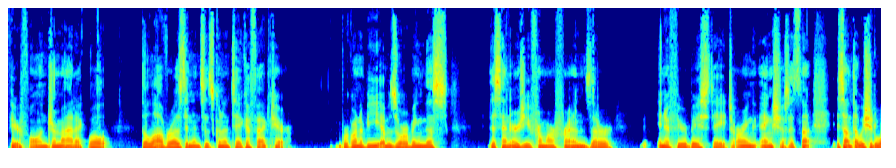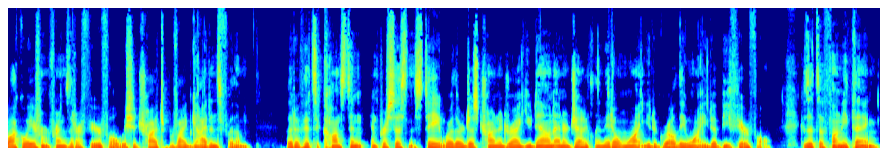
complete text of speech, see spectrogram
fearful and dramatic, well, the law of resonance is going to take effect here. We're going to be absorbing this, this energy from our friends that are in a fear-based state or anxious. It's not, it's not that we should walk away from friends that are fearful. We should try to provide guidance for them. But if it's a constant and persistent state where they're just trying to drag you down energetically and they don't want you to grow, they want you to be fearful. Because it's a funny thing.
